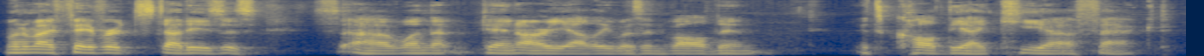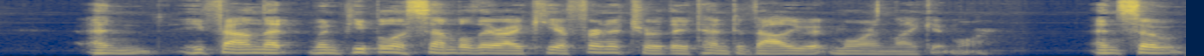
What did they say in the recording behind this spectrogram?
one of my favorite studies is uh, one that Dan Ariely was involved in. It's called the IKEA effect. And he found that when people assemble their IKEA furniture, they tend to value it more and like it more. And so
